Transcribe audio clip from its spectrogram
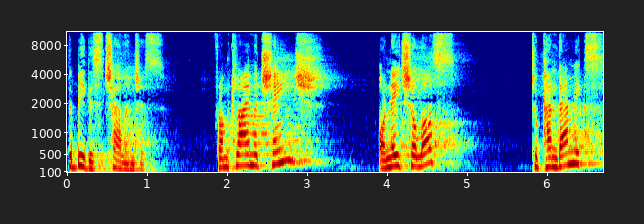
the biggest challenges, from climate change or nature loss to pandemics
